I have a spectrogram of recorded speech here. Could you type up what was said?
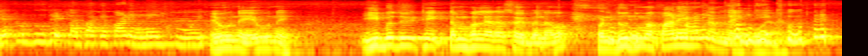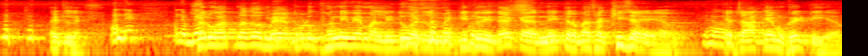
જેટલું દૂધ એટલા ભાગે પાણી નાખ્યું હોય? એવું નહીં એવું નહીં. ઈ બધું ઠીક તમે ભલે રસોઈ બનાવો પણ દૂધમાં પાણી કામ નાખ્યું? એટલે. અને અને શરૂઆતમાં તો મેં થોડુંક ફની વેમાં લીધું એટલે મેં કીધું તે કે નહીતર પાછા ખીજાય એમ કે ચા કેમ ઘટી એમ.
